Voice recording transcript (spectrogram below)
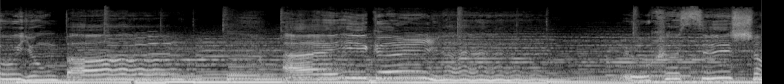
度拥抱，爱一个人，如何厮守？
